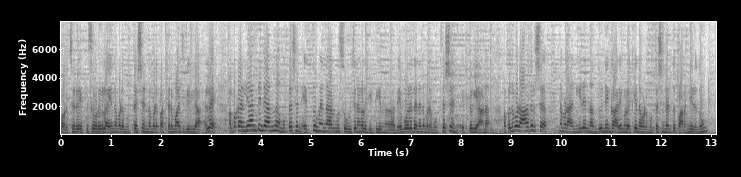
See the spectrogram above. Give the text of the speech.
കുറച്ചൊരു എപ്പിസോഡുകളായി നമ്മുടെ മുത്തശ്ശൻ നമ്മുടെ പത്രമാറ്റിലില്ല അല്ലേ? അപ്പോൾ കല്യാണത്തിന്റെ അന്ന് മുത്തശ്ശൻ എത്തുമെന്നായിരുന്നു സൂചനകൾ കിട്ടിയിരുന്നത്. അതേപോലെ തന്നെ നമ്മുടെ മുത്തശ്ശൻ എത്തുകയാണ്. അപ്പോൾ നമ്മുടെ ആദർശ് നമ്മുടെ അനിയുടെ നന്ദുവിന്റെയും കാര്യങ്ങളൊക്കെ നമ്മുടെ മുത്തശ്ശന്റെ അടുത്ത് പറഞ്ഞിരുന്നു.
